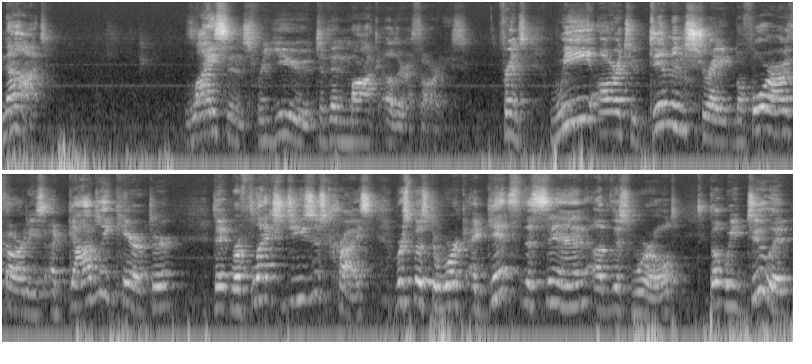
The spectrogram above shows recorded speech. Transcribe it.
not license for you to then mock other authorities. Friends, we are to demonstrate before our authorities a godly character that reflects Jesus Christ. We're supposed to work against the sin of this world, but we do it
